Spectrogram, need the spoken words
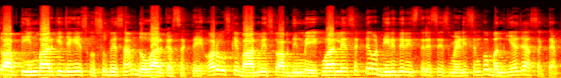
तो आप तीन बार की जगह इसको सुबह शाम दो बार कर सकते हैं। और उसके बाद में इसको आप दिन में एक बार ले सकते हैं और धीरे धीरे इस तरह से इस मेडिसिन को बंद किया जा सकता है।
